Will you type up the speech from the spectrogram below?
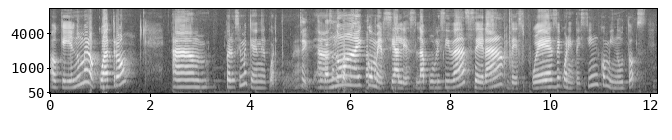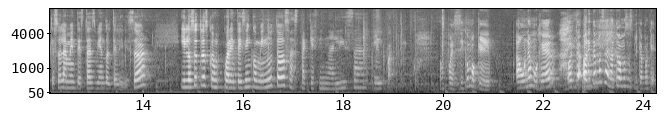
¿no? Ok, el número cuatro, am, pero sí me quedé en el cuarto. ¿verdad? Sí, sí, Ah, no hay comerciales. La publicidad será después de 45 minutos, que solamente estás viendo el televisor, y los otros con 45 minutos hasta que finaliza el partido. Pues sí, como que a una mujer, ahorita, ahorita más adelante vamos a explicar por qué,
